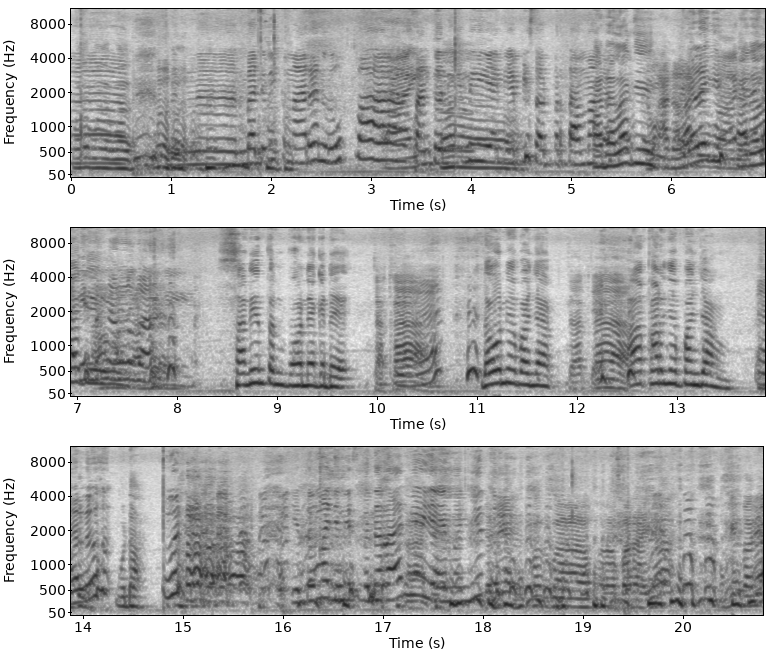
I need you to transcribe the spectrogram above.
Bener, Mbak Dewi kemarin lupa pantun itu. ini yang di episode pertama. Ada lagi. Oh, ada Ada lagi. Pak. Ada lagi. Saninten yang lupa. Saninten pohonnya gede, Cakap. daunnya banyak, Cakap. akarnya panjang. Lalu Udah. itu mah jenis benerannya ya emang gitu. Ba- Ba- Baraya mungkin Baraya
